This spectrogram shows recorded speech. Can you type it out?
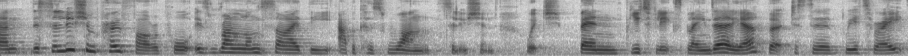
Um, the solution profile report is run alongside the Abacus One solution, which Ben beautifully explained earlier, but just to reiterate,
